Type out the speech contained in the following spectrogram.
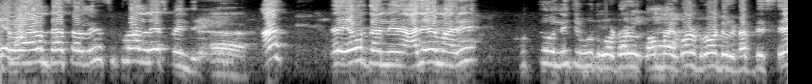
బుధవారం బేస్తారం వేసి శుక్రవారం లేచిపోయింది? ఎవరు దాన్ని అదే మరి పుత్తూరు నుంచి ఊతుకోట వరకు తొంభై కోట్లు రోడ్డుకు డబ్బిస్తే.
